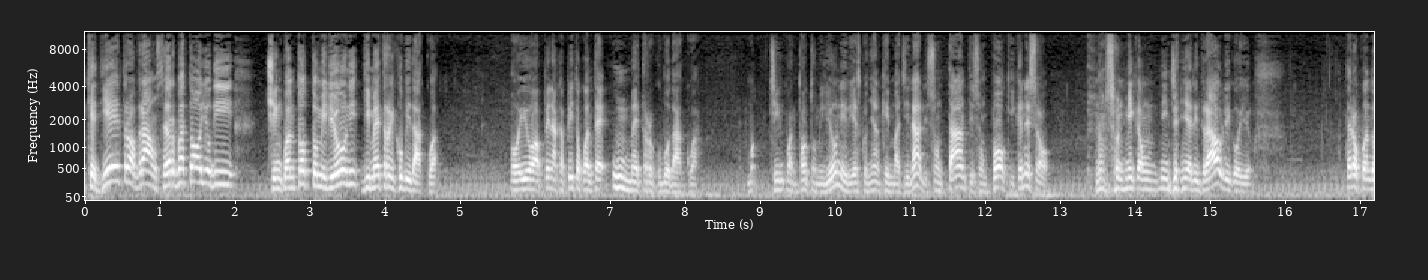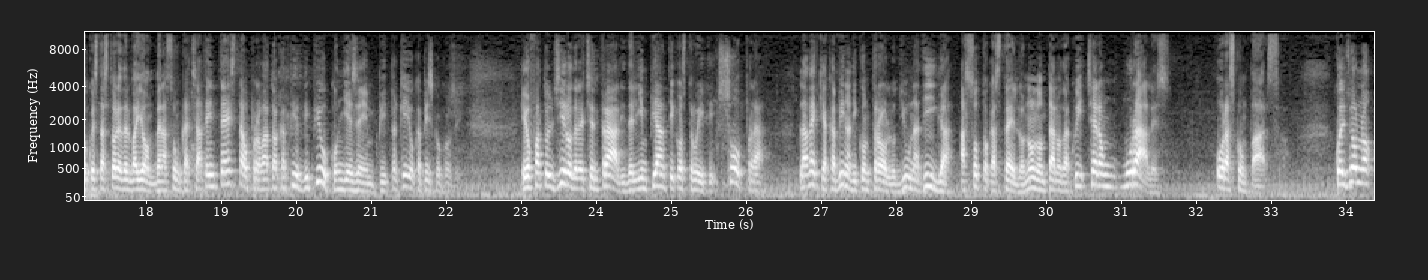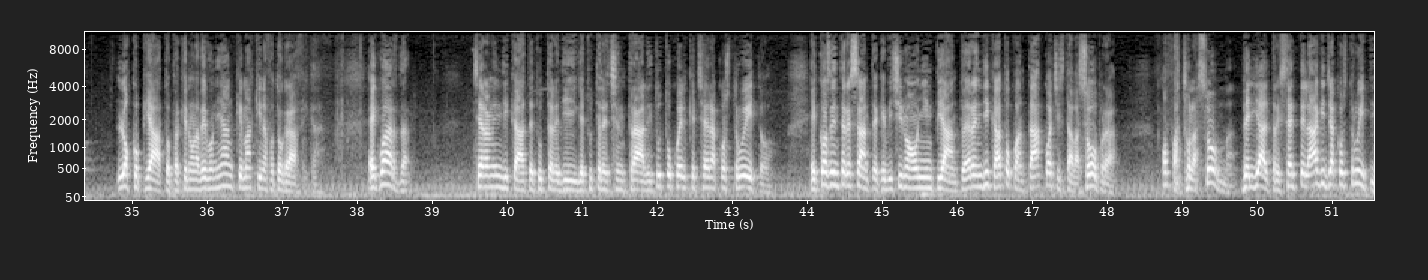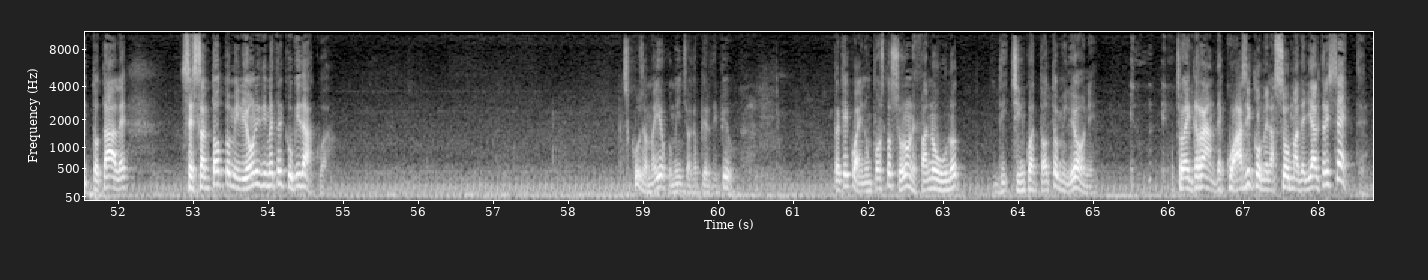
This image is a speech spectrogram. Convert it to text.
che dietro avrà un serbatoio di 58 milioni di metri cubi d'acqua. Poi io ho appena capito quant'è un metro cubo d'acqua. Ma 58 milioni riesco neanche a immaginarli, sono tanti, sono pochi, che ne so. Non sono mica un ingegnere idraulico io. Però quando questa storia del Vaillon me la sono cacciata in testa ho provato a capire di più con gli esempi, perché io capisco così. E ho fatto il giro delle centrali, degli impianti costruiti. Sopra la vecchia cabina di controllo di una diga a Sottocastello, non lontano da qui, c'era un murales, ora scomparso. Quel giorno l'ho copiato perché non avevo neanche macchina fotografica. E guarda, c'erano indicate tutte le dighe, tutte le centrali, tutto quel che c'era costruito. E cosa interessante è che vicino a ogni impianto era indicato quanta acqua ci stava sopra. Ho fatto la somma degli altri sette laghi già costruiti, totale 68 milioni di metri cubi d'acqua. Scusa, ma io comincio a capire di più. Perché qua in un posto solo ne fanno uno di 58 milioni. Cioè grande quasi come la somma degli altri sette.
